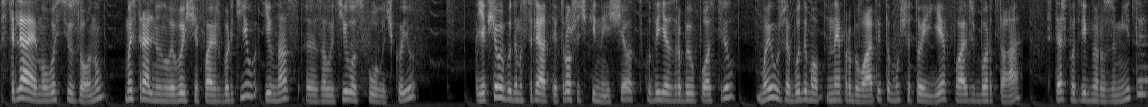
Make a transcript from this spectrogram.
Стріляємо в ось цю зону. Ми стрельнули вище фаєшбортів, і в нас е, залетіло з фулочкою. Якщо ми будемо стріляти трошечки нижче, от куди я зробив постріл, ми вже будемо не пробивати, тому що то і є фальш борта. Це теж потрібно розуміти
